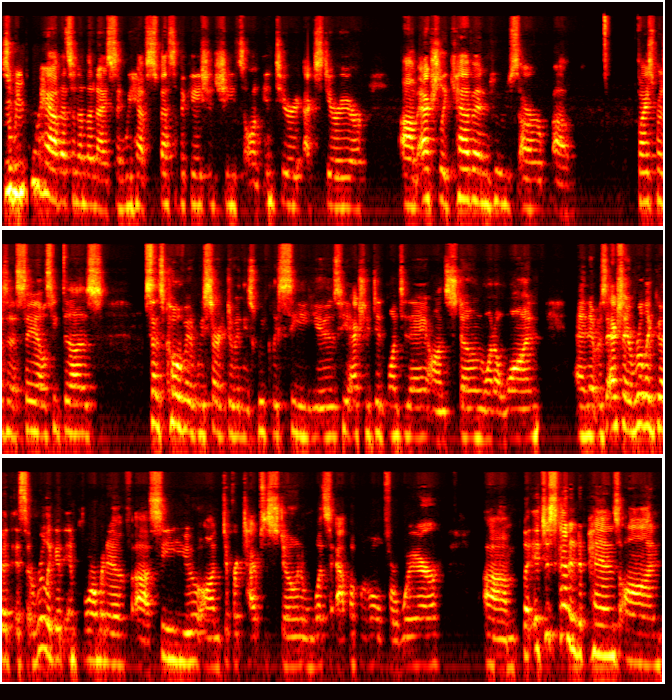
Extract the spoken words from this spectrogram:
So mm-hmm. we do have that's another nice thing. We have specification sheets on interior, exterior. Um, actually, Kevin, who's our uh, vice president of sales, he does since COVID. We started doing these weekly CEUs. He actually did one today on Stone 101, and it was actually a really good. It's a really good informative uh, CEU on different types of stone and what's applicable for where. Um, but it just kind of depends on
